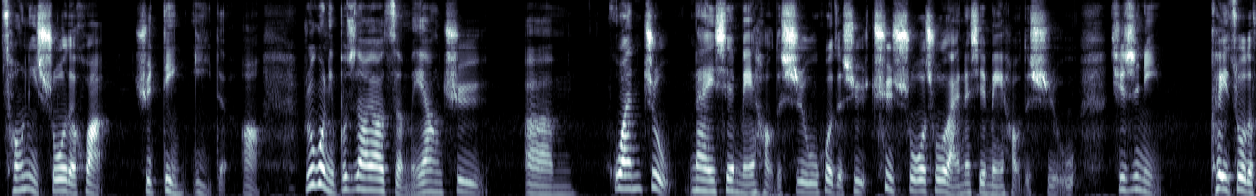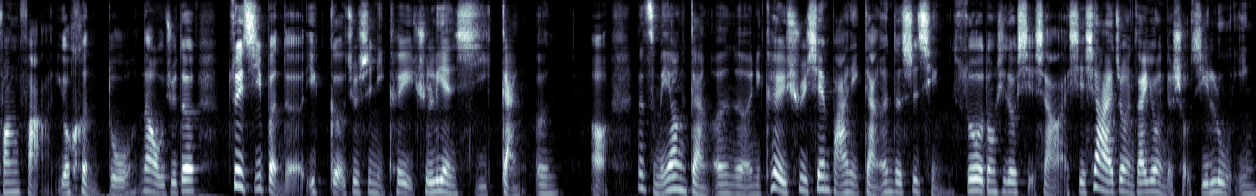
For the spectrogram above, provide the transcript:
从你说的话去定义的啊。如果你不知道要怎么样去，嗯、关注那一些美好的事物，或者是去说出来那些美好的事物，其实你可以做的方法有很多。那我觉得最基本的一个就是你可以去练习感恩哦。那怎么样感恩呢？你可以去先把你感恩的事情所有东西都写下来，写下来之后，你再用你的手机录音。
